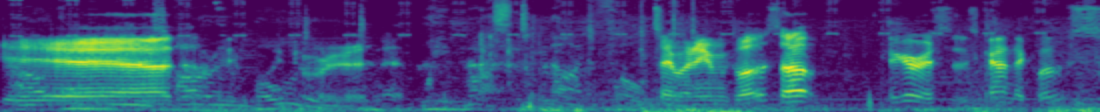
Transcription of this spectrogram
Yeah. are emboldened. We must not falter. Is even close? Oh, Vigorous is kinda close.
